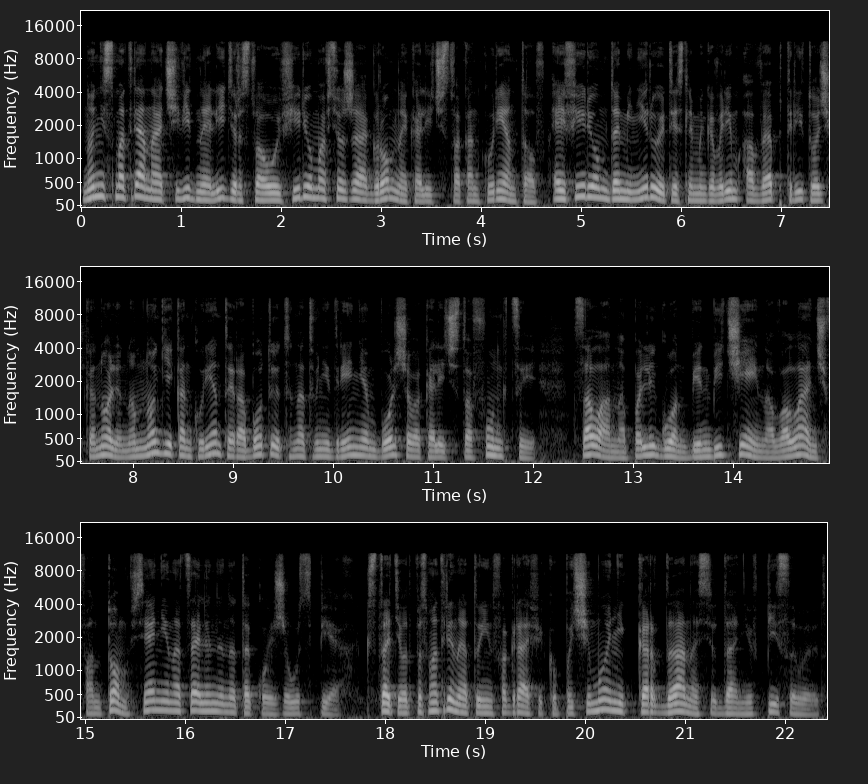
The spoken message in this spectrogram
Но несмотря на очевидное лидерство, у эфириума все же огромное количество конкурентов. Эфириум доминирует, если мы говорим о Web 3.0, но многие конкуренты работают над внедрением большего количества функций. Solana, Polygon, BNB Chain, Avalanche, Phantom – все они нацелены на такой же успех. Кстати, вот посмотри на эту инфографику. Почему они Кардана сюда не вписывают?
